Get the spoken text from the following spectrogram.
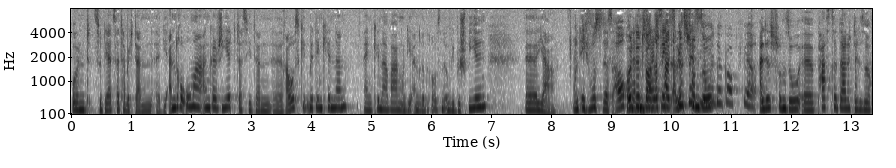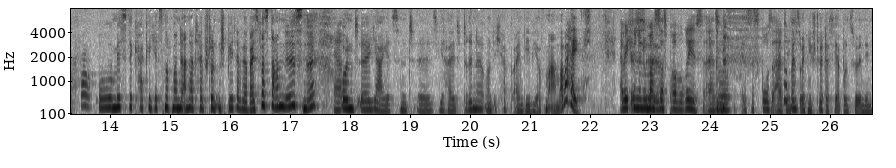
Und zu der Zeit habe ich dann äh, die andere Oma engagiert, dass sie dann äh, rausgeht mit den Kindern, einen Kinderwagen und die andere draußen irgendwie bespielen. Äh, ja, Und ich wusste das auch. Und hab dann war das halt alles schon so- ja. Alles schon so äh, passte dann. Ich dachte so, oh Miste Kacke, jetzt noch mal eine anderthalb Stunden später, wer weiß, was dann ist, ne? Ja. Und äh, ja, jetzt sind äh, sie halt drinne und ich habe ein Baby auf dem Arm. Aber hey, Aber ich finde, Es, du machst äh, das bravourös. Also es ist großartig. wenn es euch nicht stört, dass ihr ab und zu in den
